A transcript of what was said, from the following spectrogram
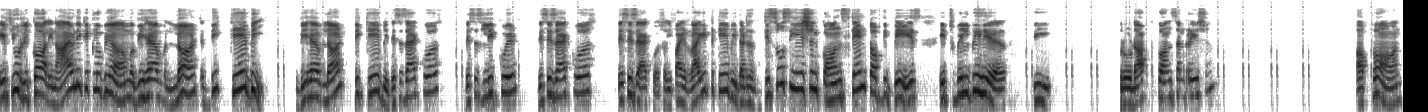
if you recall in ionic equilibrium, we have learnt the Kb. We have learnt the Kb. This is aqueous, this is liquid, this is aqueous, this is aqueous. So if I write Kb, that is dissociation constant of the base, it will be here the product concentration upon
